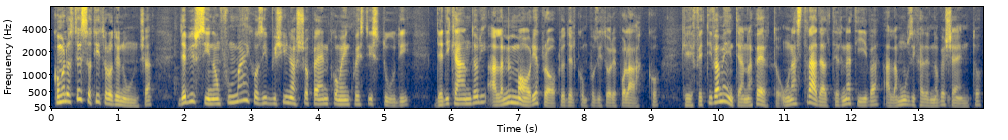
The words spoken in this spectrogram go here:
Come lo stesso titolo denuncia, Debussy non fu mai così vicino a Chopin come in questi studi, dedicandoli alla memoria proprio del compositore polacco, che effettivamente hanno aperto una strada alternativa alla musica del Novecento,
